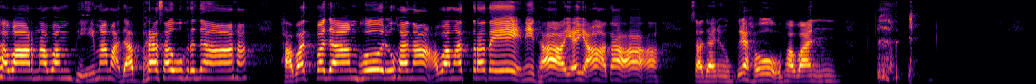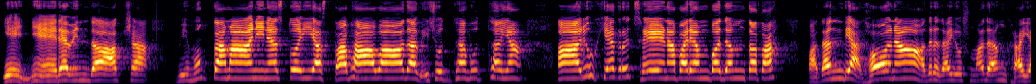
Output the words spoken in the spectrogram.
ഭവാർണവം ഭീമമദഭ്രസൗഹൃദാः ഭവത്പദാംഭോരുഹനാവമത്ര തേ നിധായ യാത സദനുഗ്രഹോ ഭവൻ യേന്യേരവിന്ദാക്ഷ വിമുക്തമാനിനസ്ത്വയ്യസ്തഭാവാദ വിശുദ്ധബുദ്ധയ ആരുഹ്യ കൃച്ഛ്രേണ പരം പദം തതഃ പതന്ത്യധോനാദൃതയുഷ്മദംഘ്രയ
